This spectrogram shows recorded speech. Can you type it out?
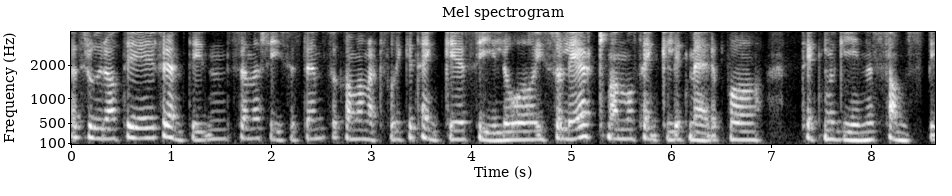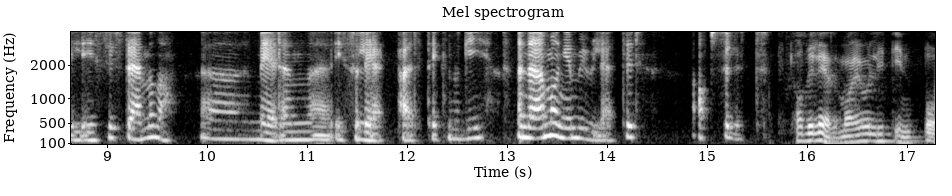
Jeg tror at i fremtidens energisystem så kan man i hvert fall ikke tenke silo og isolert. Man må tenke litt mer på teknologienes samspill i systemet, da. Eh, mer enn eh, isolert per teknologi. Men det er mange muligheter. Absolutt. Ja, Det leder meg jo litt inn på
